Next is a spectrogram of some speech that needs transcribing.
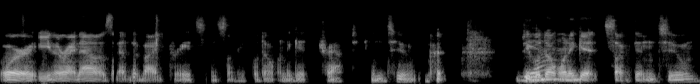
Or even right now, is that divide creates, and some people don't want to get trapped into, people yeah. don't want to get sucked into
